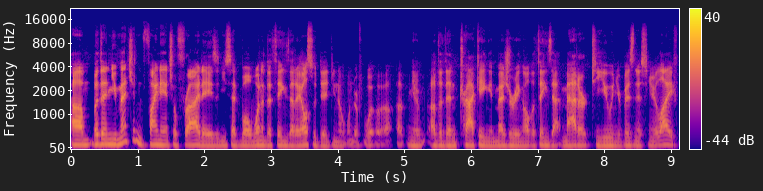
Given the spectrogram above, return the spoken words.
Um, but then you mentioned Financial Fridays, and you said, well, one of the things that I also did, you know, wonder, uh, uh, you know, other than tracking and measuring all the things that matter to you in your business and your life,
